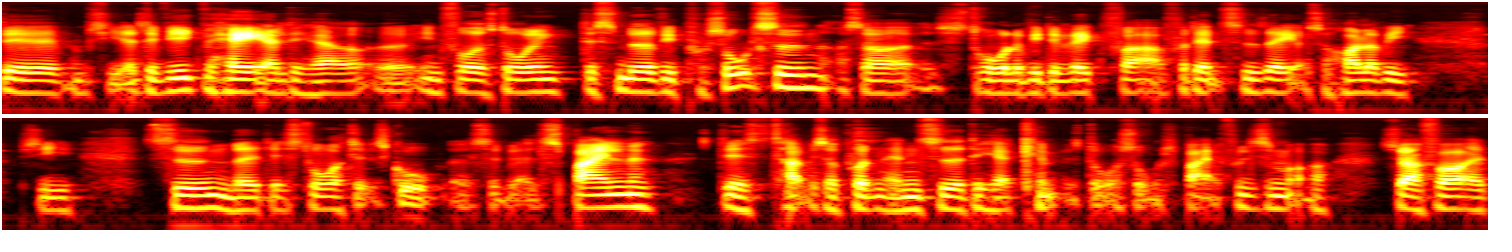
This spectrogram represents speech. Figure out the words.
det, man siger, alt det vi ikke vil have, alt det her øh, indfrøde stråling, det smider vi på solsiden, og så stråler vi det væk fra, fra den side af, og så holder vi sige, siden med det store teleskop, altså, altså spejlene, det tager vi så på den anden side af det her kæmpe store solspejl, for ligesom at sørge for, at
